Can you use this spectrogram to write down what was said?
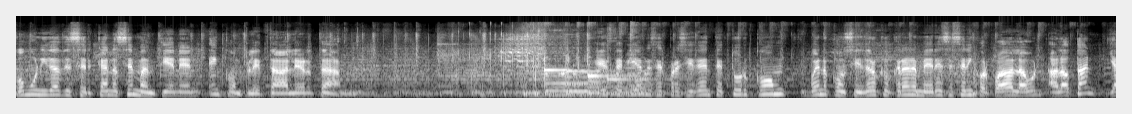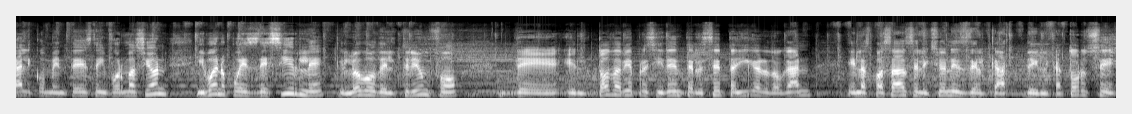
Comunidades cercanas se mantienen en completa alerta. Este viernes el presidente turco, bueno, consideró que Ucrania merece ser incorporada a la, OTAN. Ya le comenté esta información. Y bueno, pues decirle que luego del triunfo del todavía presidente Recep Tayyip Erdogan en las pasadas elecciones del, del 14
